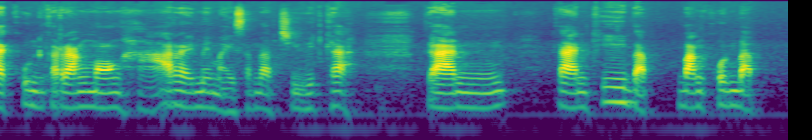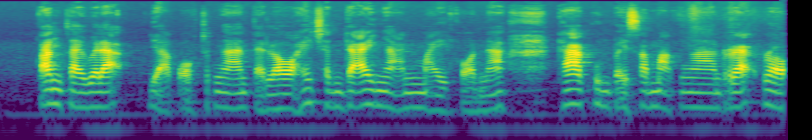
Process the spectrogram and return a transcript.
แต่คุณกำลังมองหาอะไรใหม่ ๆสำหรับชีวิตค่ะ การการที่แบบบางคนแบบตั้งใจไว้ละอยากออกจากงานแต่รอให้ฉันได้งานใหม่ก่อนนะ ถ้าคุณไปสมัครงานและรอ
